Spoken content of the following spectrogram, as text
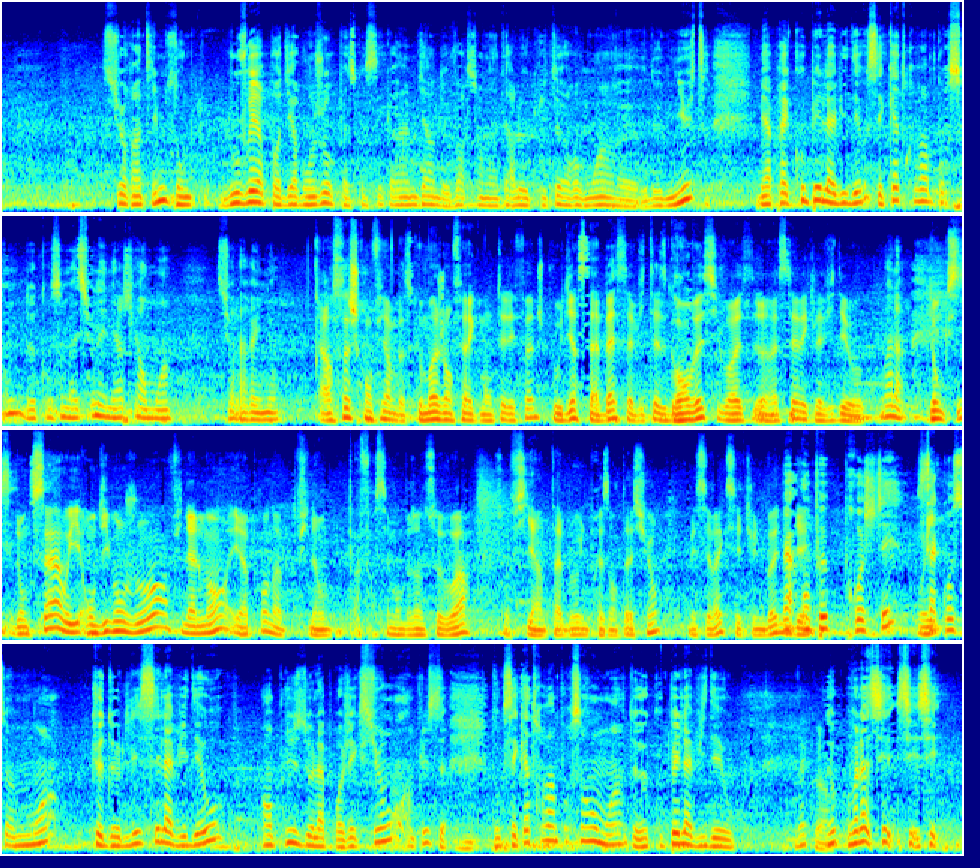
sur un Teams, donc l'ouvrir pour dire bonjour parce que c'est quand même bien de voir son interlocuteur au moins euh, deux minutes. Mais après couper la vidéo, c'est 80% de consommation d'énergie en moins sur la réunion. Alors ça je confirme parce que moi j'en fais avec mon téléphone, je peux vous dire ça baisse à vitesse grand V si vous restez avec la vidéo. Voilà. Donc, donc ça oui, on dit bonjour finalement et après on n'a finalement pas forcément besoin de se voir, sauf s'il y a un tableau, une présentation, mais c'est vrai que c'est une bonne Ben, idée. on peut projeter, Oui. ça consomme moins que de laisser la vidéo en plus de la projection. En plus, donc c'est 80% en moins de couper la vidéo. D'accord. Donc voilà, c'est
